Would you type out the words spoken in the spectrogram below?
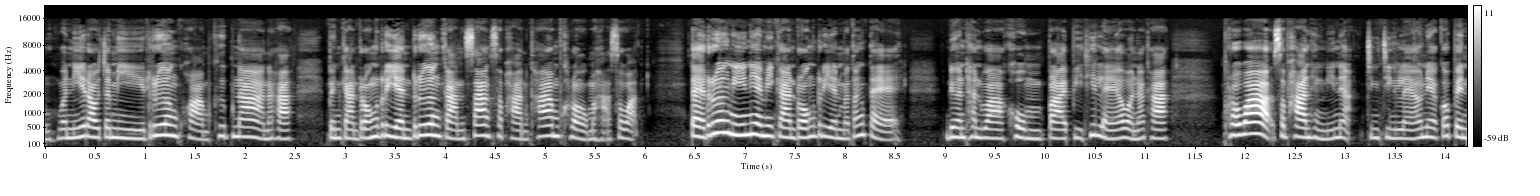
1 วันนี้เราจะมีเรื่องความคืบหน้านะคะ เป็นการร้องเรียนเรื่องการสร้างสะพานข้ามคลองมหาสวัสดิ์แต่เรื่องนี้เนี่ยมีการร้องเรียนมาตั้งแต่เดือนธันวาคมปลายปีที่แล้วนะคะ เพราะว่าสะพานแห่งนี้เนี่ยจริง ๆ แล้วเนี่ยก็เป็น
